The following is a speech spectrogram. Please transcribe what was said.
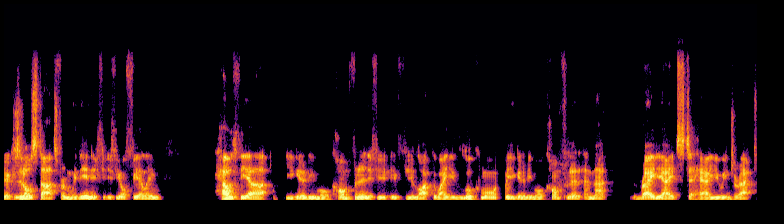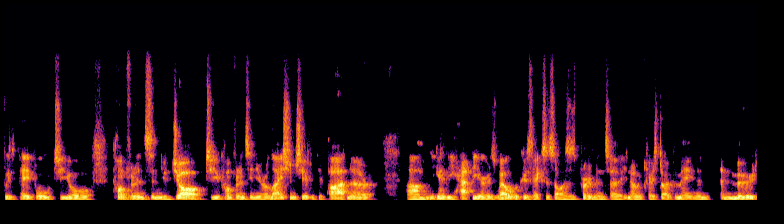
know, because it all starts from within. If, if you're feeling healthier, you're going to be more confident. If you if you like the way you look more, you're going to be more confident, and that radiates to how you interact with people, to your confidence in your job, to your confidence in your relationship with your partner. Um, you're going to be happier as well because exercise has proven to you know increase dopamine and, and mood.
